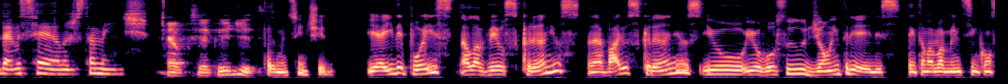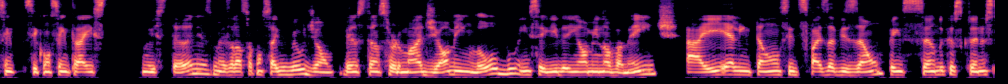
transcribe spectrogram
Deve ser ela, justamente. É o que você acredita. Faz muito sentido. E aí depois ela vê os crânios, né, vários crânios e o, e o rosto do John entre eles. Tenta novamente se, se concentrar em no Stannis, mas ela só consegue ver o John, vendo se transformar de homem em lobo, em seguida em homem novamente. Aí ela então se desfaz da visão, pensando que os crânios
